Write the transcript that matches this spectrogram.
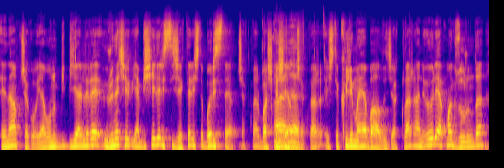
e ne yapacak o? Yani onu bir, bir yerlere ürüne çevir yani bir şeyler isteyecekler. İşte barista yapacaklar, başka şey Aynen. yapacaklar. işte klimaya bağlayacaklar. Hani öyle yapmak zorunda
